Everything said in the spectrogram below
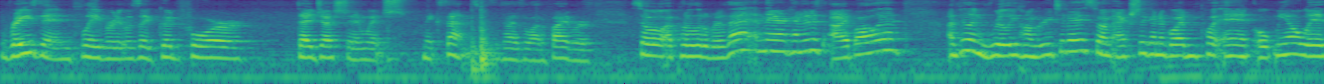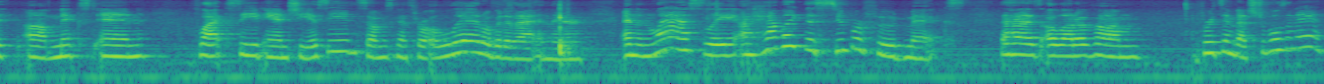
raisin flavored. It was like good for digestion, which makes sense because it has a lot of fiber. So I put a little bit of that in there, kind of just eyeball it. I'm feeling really hungry today, so I'm actually gonna go ahead and put in oatmeal with um, mixed in flaxseed and chia seed. So I'm just gonna throw a little bit of that in there. And then lastly, I have like this superfood mix that has a lot of um, fruits and vegetables in it.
